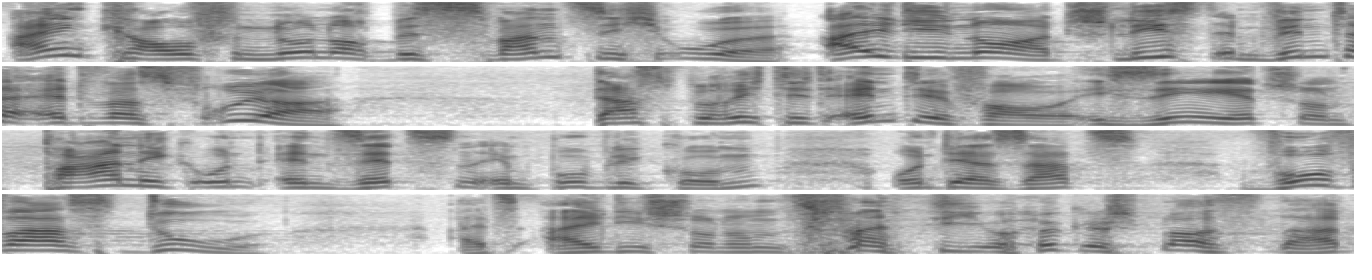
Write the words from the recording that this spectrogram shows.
Einkaufen nur noch bis 20 Uhr. Aldi Nord schließt im Winter etwas früher. Das berichtet NTV. Ich sehe jetzt schon Panik und Entsetzen im Publikum. Und der Satz, wo warst du, als Aldi schon um 20 Uhr geschlossen hat?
